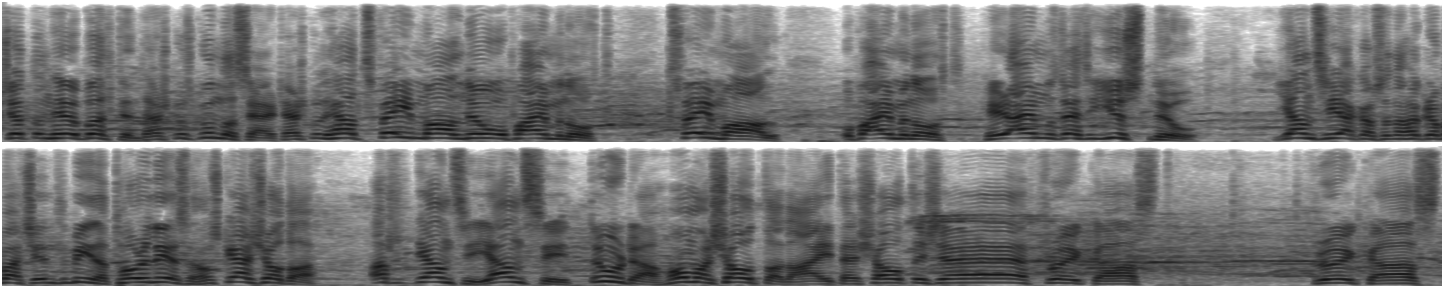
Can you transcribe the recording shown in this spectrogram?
Skjøtta ner bøtten. Här ska skunda sig. Här ska ha två mål nå på en minut. 2 mål på en Her er är minuter etter just nå. Jansi Jakobsen högra backen till mina. Torre Lesen, han ska skjuta. Att Jansi, Jansi, Durda, hon har skjuta. Nej, det skjuter inte. Frukast. Frukast.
